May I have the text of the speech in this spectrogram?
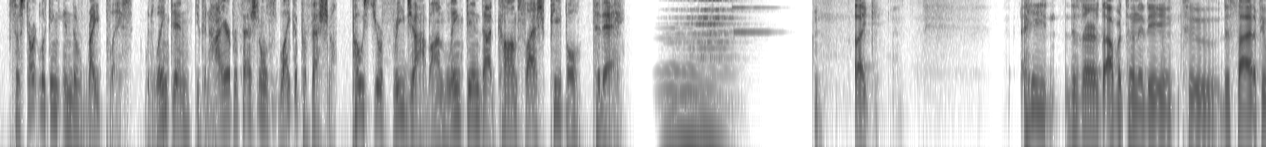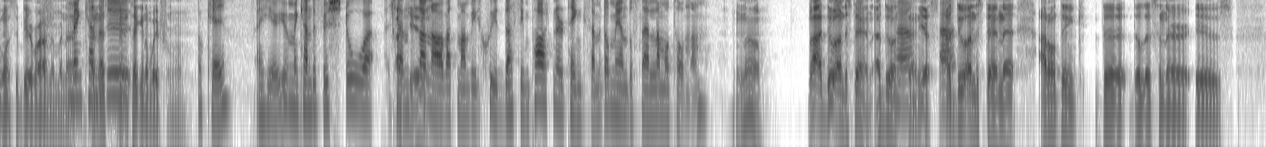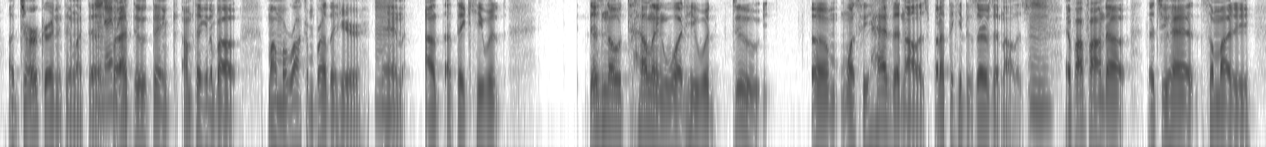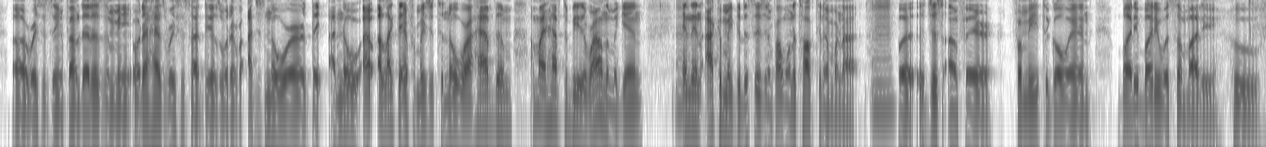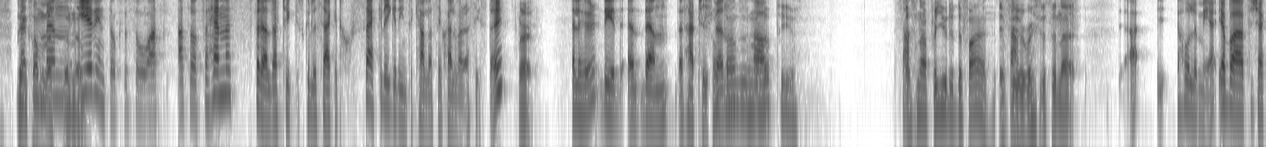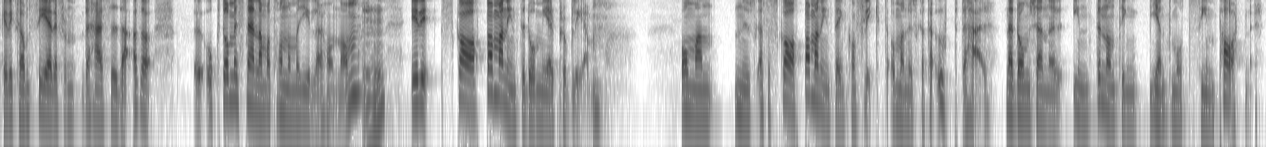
So start looking in the right place. With LinkedIn, you can hire professionals like a professional. Post your free job on linkedin.com/people slash people today. like he deserves the opportunity to decide if he wants to be around them or not. And that's du- been taken away from him. Okej, I hear you. Men kan du förstå känslan av att man vill skydda sin partner och tänka så här, men de är ändå snälla mot honom? No. But I do understand. I do understand. yes. I uh. do understand that. I don't think the the listener is a jerk or anything like that. Nej, but. I do think I'm thinking about my Moroccan brother here Mm. and I I think he would there's no telling what he would do um, once he has that knowledge, but I think he deserves that knowledge. Mm. If I found out that you had somebody uh, racist in your family, that doesn't mean, or that has racist ideas or whatever. I just know where they, I know, I, I like the information to know where I have them. I might have to be around them again, and then I can make the decision if I want to talk to them or not. But it's just unfair for me to go in buddy buddy with somebody who thinks I'm less than men them. är det inte också så att, alltså för hennes föräldrar tycker, skulle säkert, säkerligen inte kalla sig själva rasister? right. Eller hur? Det är den, den, här typen. Sometimes it's not up to you. Sant. That's not for you to define if Sant. you're racist or not. Jag håller med. Jag bara försöker liksom se det från den här sidan. Alltså, och de är snälla mot honom och gillar honom. Är det, skapar man inte då mer problem? Om man nu, alltså skapar man inte en konflikt om man nu ska ta upp det här? När de känner inte någonting gentemot sin partner.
